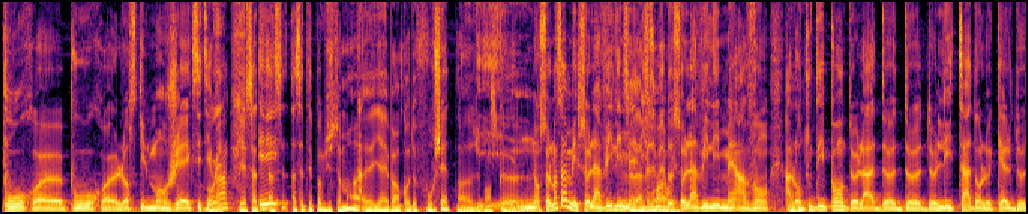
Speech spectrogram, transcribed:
pour euh, pour euh, lorsqu'ils mangeaient, etc. Oui. Et à cette, Et- à ce- à cette époque, justement, euh, il n'y avait pas encore de fourchette. hein. Je pense et que. non seulement ça, mais se laver les mains. L'histoire de oui. Mhm. se laver les mains avant. Alors tout dépend de la de de, de l'état dans lequel de,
